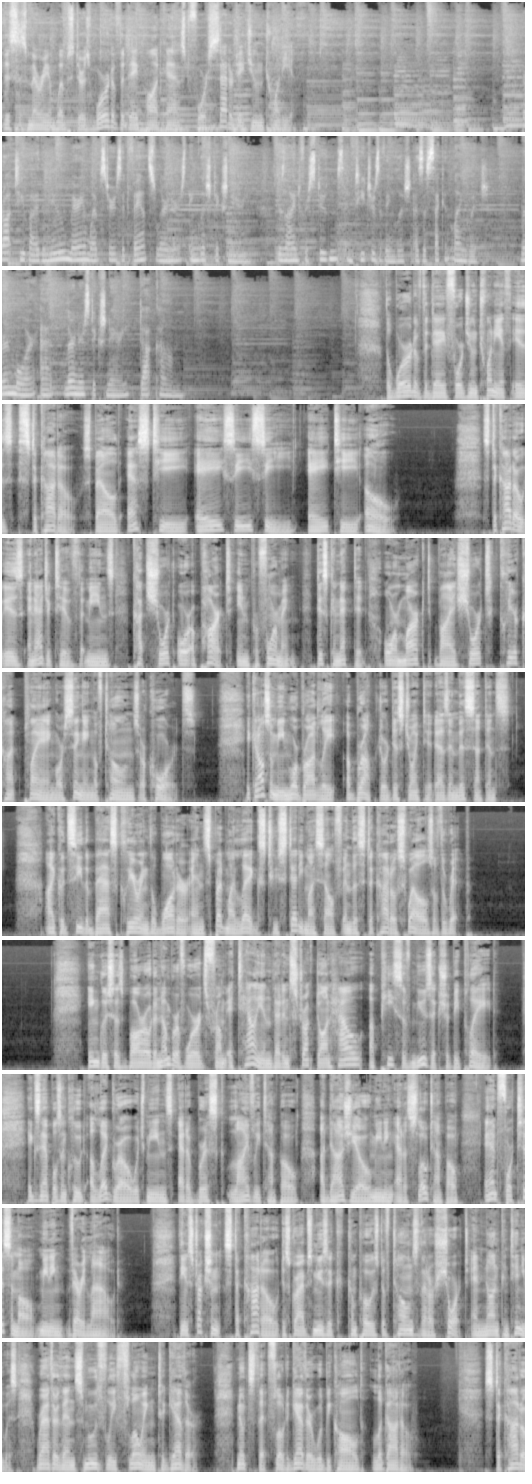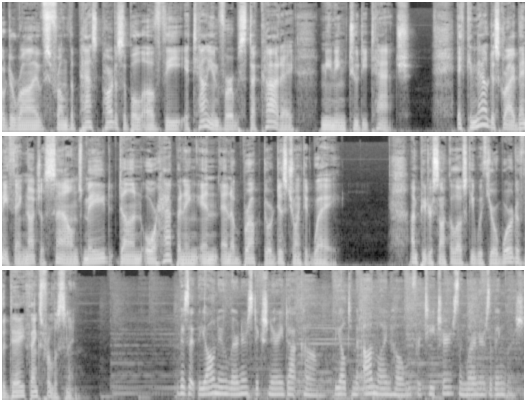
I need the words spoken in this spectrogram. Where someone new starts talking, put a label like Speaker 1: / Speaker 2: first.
Speaker 1: This is Merriam Webster's Word of the Day podcast for Saturday, June 20th.
Speaker 2: Brought to you by the new Merriam Webster's Advanced Learners English Dictionary, designed for students and teachers of English as a second language. Learn more at learnersdictionary.com.
Speaker 1: The word of the day for June 20th is staccato, spelled S T A C C A T O. Staccato is an adjective that means cut short or apart in performing, disconnected, or marked by short, clear cut playing or singing of tones or chords. It can also mean more broadly abrupt or disjointed, as in this sentence. I could see the bass clearing the water and spread my legs to steady myself in the staccato swells of the rip. English has borrowed a number of words from Italian that instruct on how a piece of music should be played. Examples include allegro, which means at a brisk, lively tempo, adagio, meaning at a slow tempo, and fortissimo, meaning very loud. The instruction staccato describes music composed of tones that are short and non-continuous, rather than smoothly flowing together. Notes that flow together would be called legato. Staccato derives from the past participle of the Italian verb staccare, meaning to detach. It can now describe anything, not just sounds, made, done, or happening in an abrupt or disjointed way. I'm Peter Sokolowski with your word of the day. Thanks for listening.
Speaker 2: Visit the all new learnersdictionary.com, the ultimate online home for teachers and learners of English.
